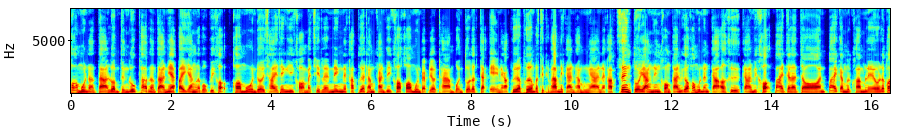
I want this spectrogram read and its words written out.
ข้อมูลต่างๆ รวมถึงรูปภาพต่างๆเนี่ยไปยังระบบวิเคราะห์ข้อมูล โดยใช้เทคโนโลยีของ Machine Learning นะครับเพื่อทำการวิเคราะห์ข้อมูลแบบเรียลไทม์บนตัวรถจักรเองนะครับเพื่อเพิ่มประสิทธิภาพในการทำงานนะครับซึ่งตัวอย่างหนึ่งของการวิเคราะห์ข้อมูลดังกล่าวก็คือ การวิเคราะห์ป้ายจราจร ป้ายกำหนดความเร็ว แล้วก็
